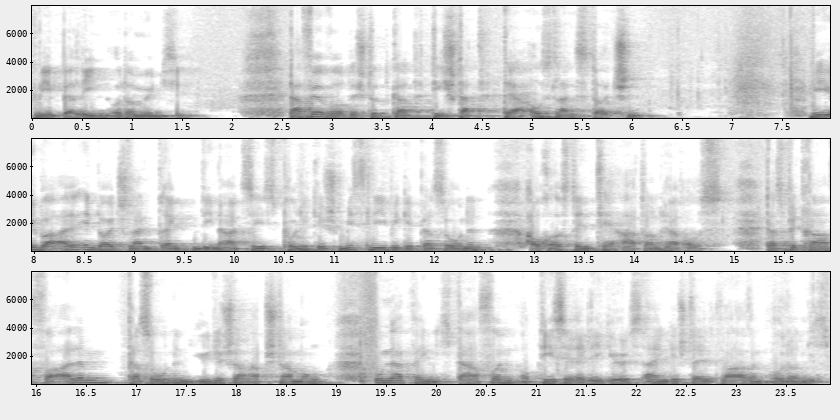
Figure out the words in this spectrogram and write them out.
wie Berlin oder München. Dafür wurde Stuttgart die Stadt der Auslandsdeutschen. Wie überall in Deutschland drängten die Nazis politisch missliebige Personen auch aus den Theatern heraus. Das betraf vor allem Personen jüdischer Abstammung, unabhängig davon, ob diese religiös eingestellt waren oder nicht.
